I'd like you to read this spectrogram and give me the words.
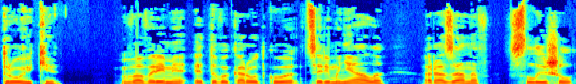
тройке. Во время этого короткого церемониала Розанов слышал,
